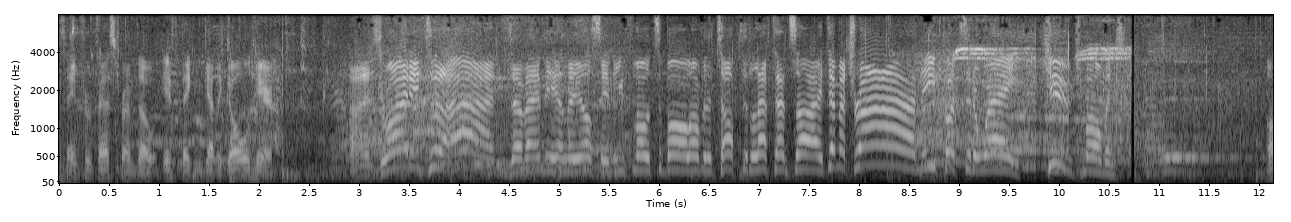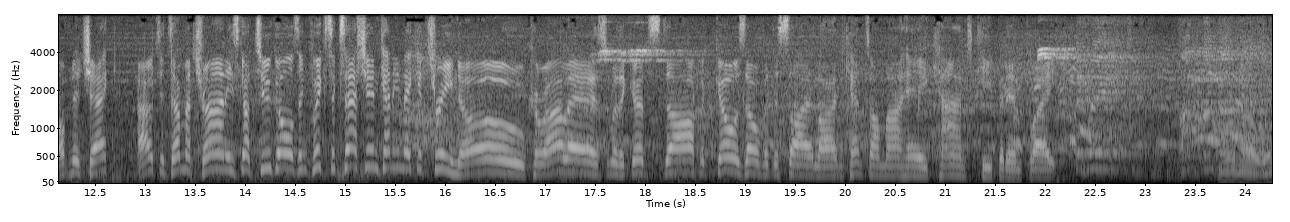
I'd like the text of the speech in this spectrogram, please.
Same for Veszprem, though, if they can get a goal here. And it's right into the hands of Emil Nielsen. He floats the ball over the top to the left-hand side. Demetran, he puts it away. Huge moment. Ovnicek out to Demetran. He's got two goals in quick succession. Can he make it three? No. Corrales with a good stop. It goes over the sideline. Kentin Mahé can't keep it in play. Oh no,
